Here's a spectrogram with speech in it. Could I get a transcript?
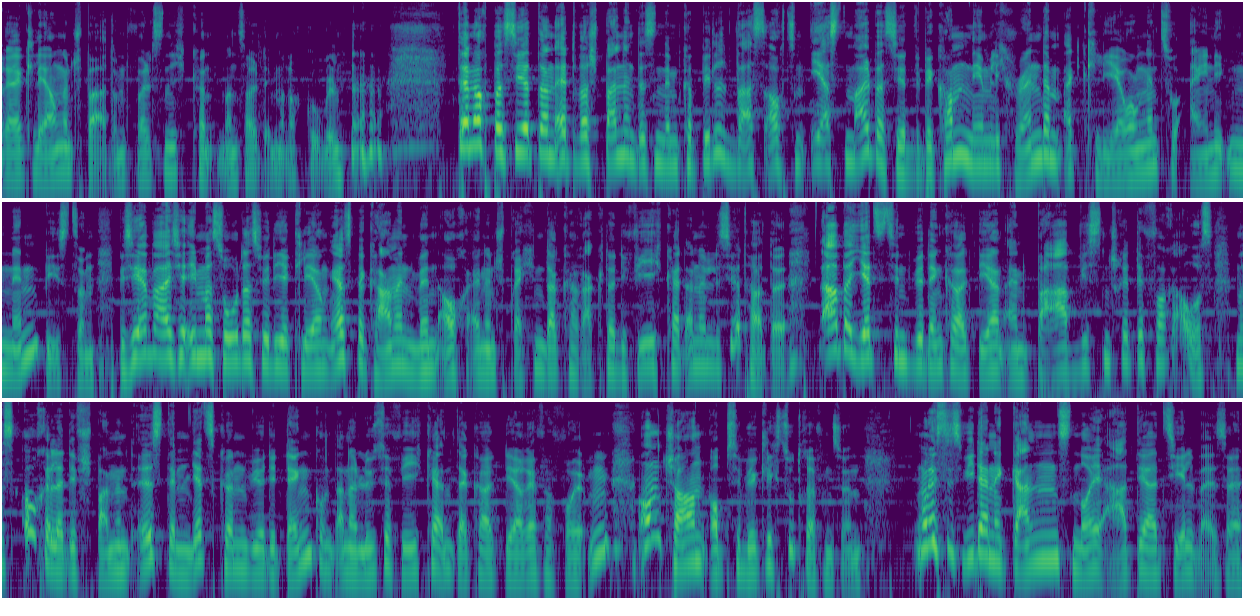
längere Erklärungen spart. Und falls nicht, könnte man es halt immer noch googeln. Dennoch passiert dann etwas Spannendes in dem Kapitel, was auch zum ersten Mal passiert. Wir bekommen nämlich random Erklärungen zu einigen Nennbiestern. Bisher war es ja immer so, dass wir die Erklärung erst bekamen, wenn auch ein entsprechender Charakter die Fähigkeit analysiert hatte. Aber jetzt sind wir den Charakteren ein paar Wissenschritte voraus, was auch relativ spannend ist, denn jetzt können wir die Denk- und Analysefähigkeiten der Charaktere verfolgen und schauen, ob sie wirklich zutreffend sind. Und es ist wieder eine ganz neue Art der Erzählweise.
